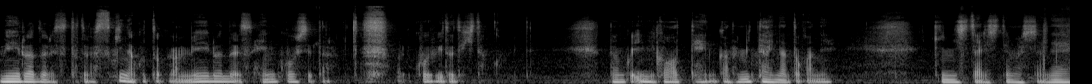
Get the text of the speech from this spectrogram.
メールアドレス例えば好きなことがメールアドレス変更してたらあれ恋人できたんかみたいな。なんか意味変わってへんかなみたいなとかね。気にしたりしてましたね。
